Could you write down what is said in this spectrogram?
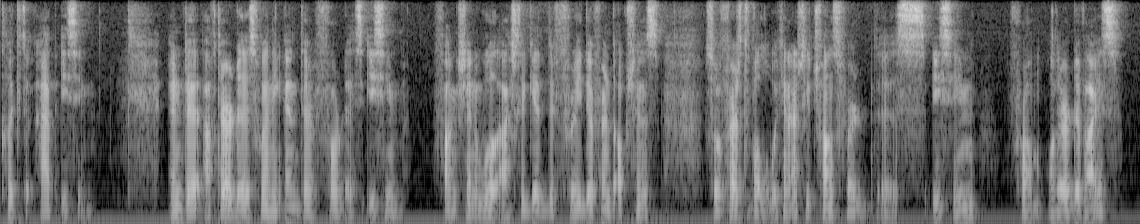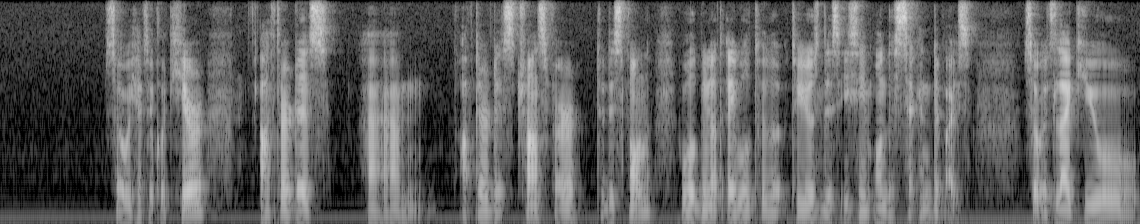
click to add eSIM. And uh, after this, when you enter for this eSIM function, we'll actually get the three different options. So first of all, we can actually transfer this eSIM from other device. So we have to click here. After this, um, after this transfer to this phone, we will be not able to, to use this eSIM on the second device. So it's like you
